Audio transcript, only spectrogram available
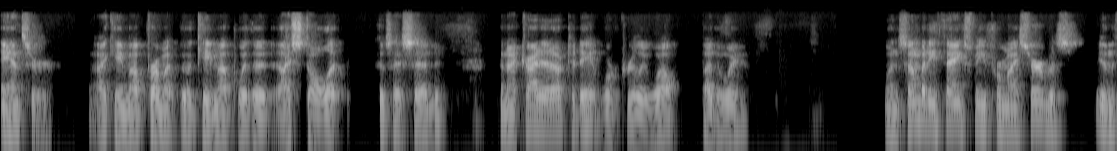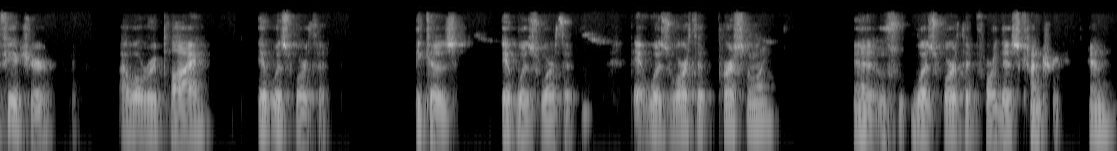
answer. I came up from it, uh, came up with it. I stole it, as I said, and I tried it out today. It worked really well, by the way. When somebody thanks me for my service in the future, I will reply, it was worth it because it was worth it. It was worth it personally, and it was worth it for this country and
